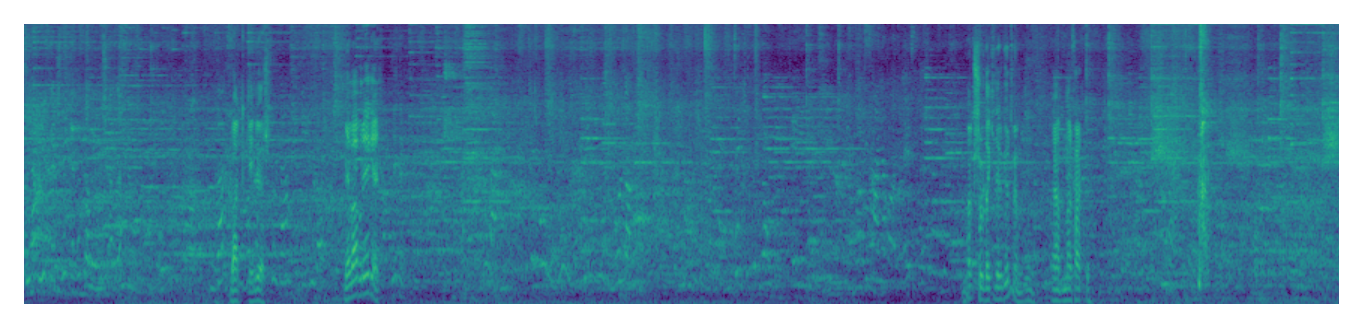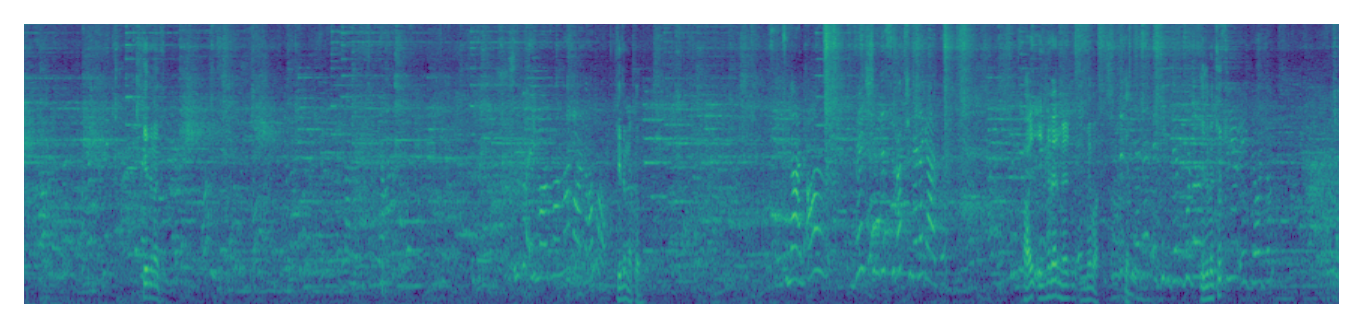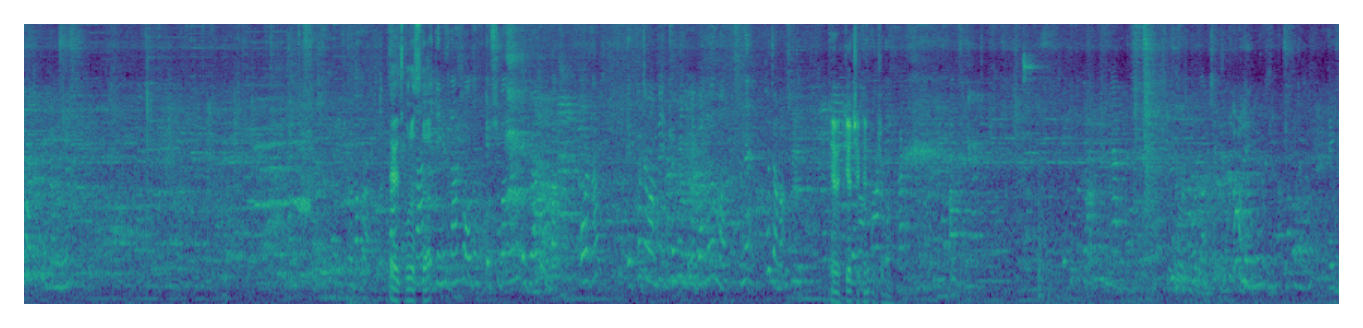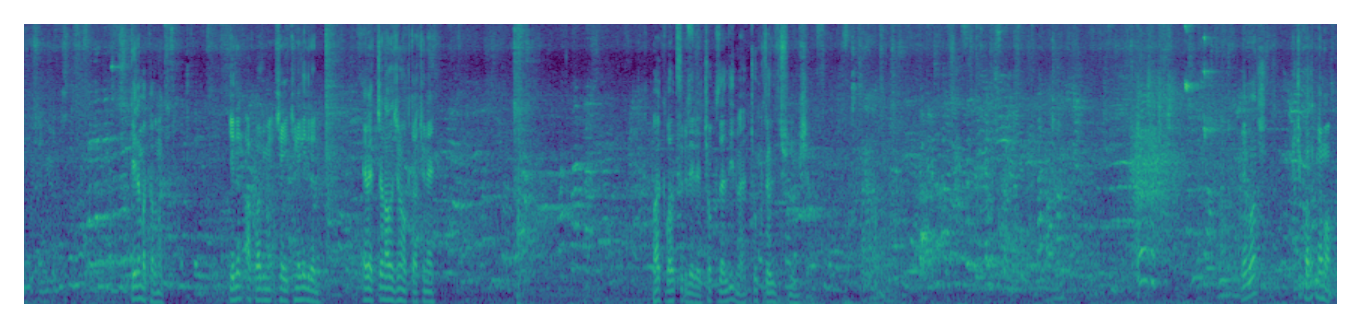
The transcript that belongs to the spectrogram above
siyah, yüz yaşlı köpek balığıymış adı. Bak, geliyor. şuradan geliyor. Meva buraya gel. Buradan. Bir tane var. Bak şuradakileri görmüyor musun? Ha, bunlar farklı. Gelin hadi. Şurada elmalarlar vardı ama. Gelin bakalım. Tünel. Aa, ve şimdi sıra tünele geldi. Hayır elini verme. Meva. Şimdi Gel. tünele e, gireceğiz. Burada Elimi tut. e, gördüm. Evet burası Ben da. de denizden sordum. E, şu balığı e, gördün mü bak. Orada e, kocaman bir köpek e, balığı mı? Ne? Kocaman. Evet gerçekten kocaman. Gelin bakalım hadi. Gelin akvaryum şey tünele girelim. Evet can alıcı nokta tünel. Bak balık sürüleri çok güzel değil mi? Çok güzel düşünülmüş ya. Ne var? Küçük balık Memo.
